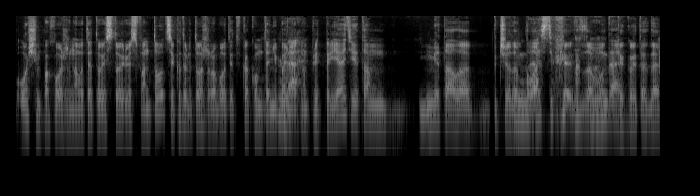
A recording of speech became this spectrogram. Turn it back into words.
очень похоже на вот эту историю с Фантоци, который тоже работает в каком-то непонятном да. предприятии, там металла, что-то да. пластика, завод какой-то, да.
